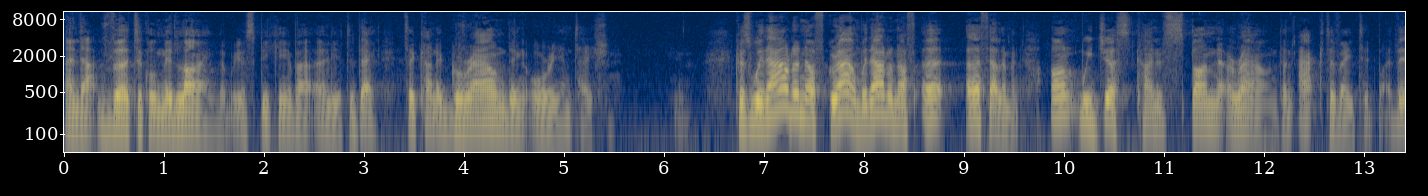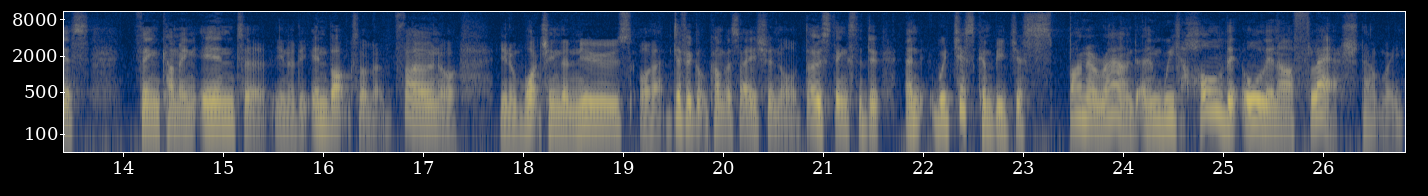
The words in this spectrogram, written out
And that vertical midline that we were speaking about earlier today, it's a kind of grounding orientation. Because without enough ground, without enough earth element, aren't we just kind of spun around and activated by this thing coming into you know the inbox or the phone or you know watching the news or that difficult conversation or those things to do and we just can be just spun around and we hold it all in our flesh don't we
